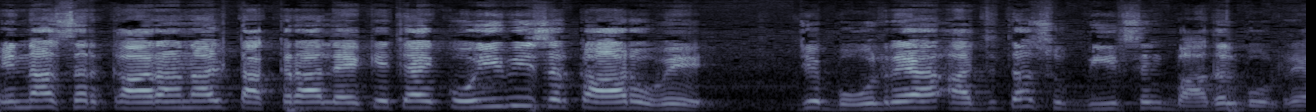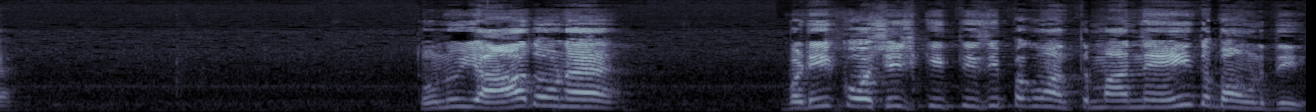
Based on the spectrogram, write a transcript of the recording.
ਇਨ੍ਹਾਂ ਸਰਕਾਰਾਂ ਨਾਲ ਟੱਕਰਾ ਲੈ ਕੇ, ਚਾਹੇ ਕੋਈ ਵੀ ਸਰਕਾਰ ਹੋਵੇ, ਜੇ ਬੋਲ ਰਿਹਾ, ਅੱਜ ਤਾਂ ਸੁਖਬੀਰ ਸਿੰਘ ਬਾਦਲ ਬੋਲ ਰਿਹਾ। ਤੁਹਾਨੂੰ ਯਾਦ ਹੋਣਾ ਬੜੀ ਕੋਸ਼ਿਸ਼ ਕੀਤੀ ਸੀ ਭਗਵੰਤ ਮਾਨ ਨੇ ਇਹੀ ਦਬਾਉਣ ਦੀ।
